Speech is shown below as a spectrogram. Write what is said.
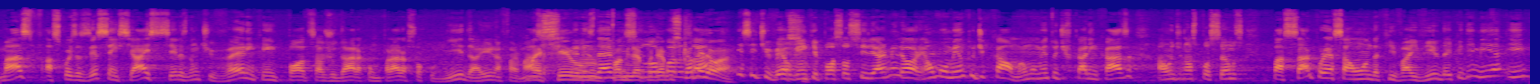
Mas as coisas essenciais, se eles não tiverem quem possa ajudar a comprar a sua comida, a ir na farmácia, Mas se eles um devem familiar se puder buscar melhor. E se tiver Isso. alguém que possa auxiliar, melhor. É um momento de calma, é um momento de ficar em casa, onde nós possamos passar por essa onda que vai vir da epidemia e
